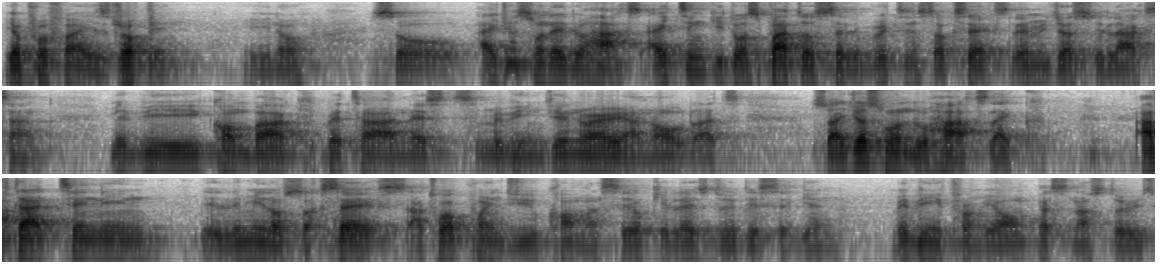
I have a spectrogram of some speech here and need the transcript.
your profile is dropping, you know. So I just wanted to ask. I think it was part of celebrating success. Let me just relax and maybe come back better next, maybe in January and all that. So I just want to ask, like, after attaining a limit of success, at what point do you come and say, okay, let's do this again? Maybe from your own personal stories.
